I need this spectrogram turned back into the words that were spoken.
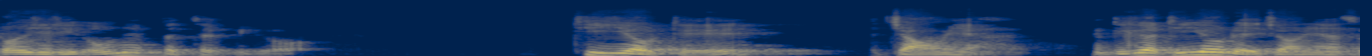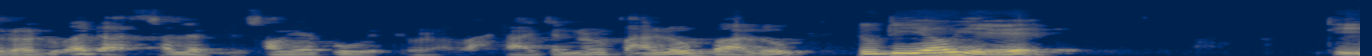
ဒေါ်ယတီအုံးနဲ့ပတ်သက်ပြီးတော့ထိရောက်တဲ့အကြောင်းအရာအဓိကတိရောက်တဲ့အကြောင်းအရာဆိုတော့လိုအပ်တာဆက်လက်ပြီးဆောင်ရွက်ဖို့ပဲပြောတာပါဒါကျွန်တော်တို့ဘာလို့ပါလို့လူတယောက်ရဲ့ဒီ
